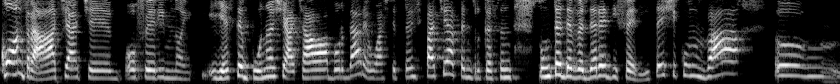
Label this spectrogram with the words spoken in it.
contra a ceea ce oferim noi. Este bună și acea abordare, o așteptăm și pe aceea, pentru că sunt puncte de vedere diferite și cumva um,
